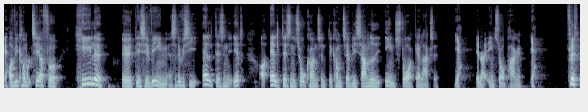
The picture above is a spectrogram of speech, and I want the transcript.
Ja. og vi kommer til at få hele øh, DCV'en, altså det vil sige alt Destiny 1 og alt Destiny 2 content, det kommer til at blive samlet i en stor galakse. Ja. Eller en stor pakke. Ja. Fedt.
